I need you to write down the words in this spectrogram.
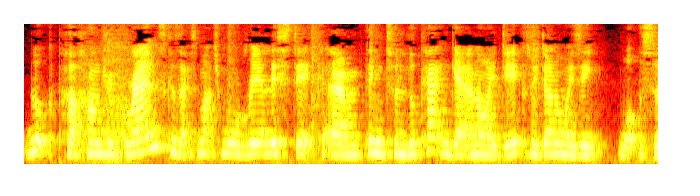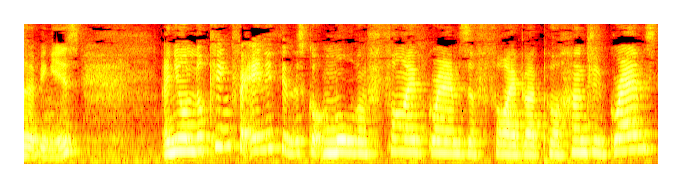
look per 100 grams because that's much more realistic um, thing to look at and get an idea because we don't always eat what the serving is and you're looking for anything that's got more than five grams of fiber per 100 grams,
